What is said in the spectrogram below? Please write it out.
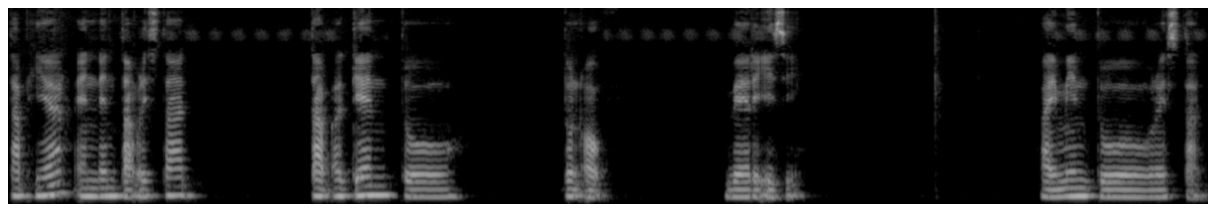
tap here and then tap restart tap again to turn off. Very easy Pavimento Forestal.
